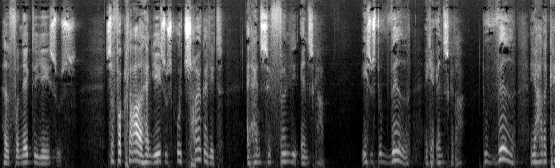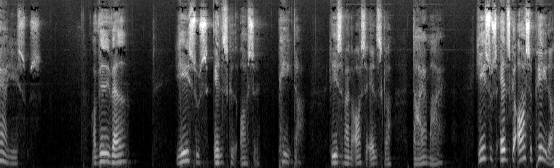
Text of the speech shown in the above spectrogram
havde fornægtet Jesus, så forklarede han Jesus udtrykkeligt, at han selvfølgelig elsker ham. Jesus, du ved, at jeg elsker dig. Du ved, at jeg har dig kær, Jesus. Og ved I hvad? Jesus elskede også Peter, ligesom han også elsker dig og mig. Jesus elskede også Peter,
